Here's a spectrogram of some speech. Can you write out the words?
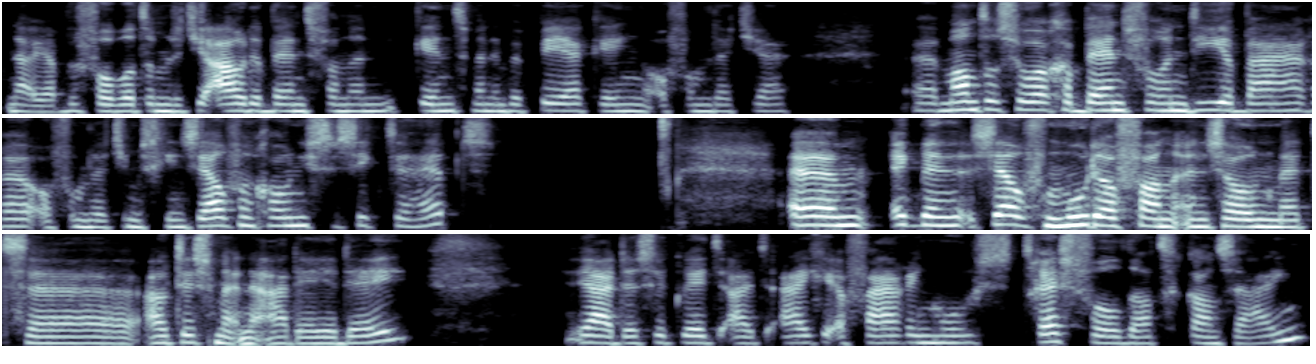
nou ja, bijvoorbeeld omdat je ouder bent van een kind met een beperking, of omdat je uh, mantelzorger bent voor een dierbare, of omdat je misschien zelf een chronische ziekte hebt. Um, ik ben zelf moeder van een zoon met uh, autisme en ADHD. Ja, dus ik weet uit eigen ervaring hoe stressvol dat kan zijn.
